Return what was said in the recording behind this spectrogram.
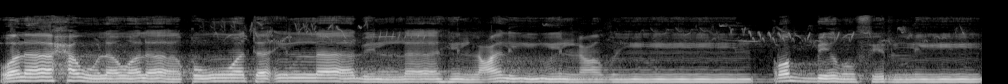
ولا حول ولا قوة إلا بالله العلي العظيم. رب اغفر لي.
